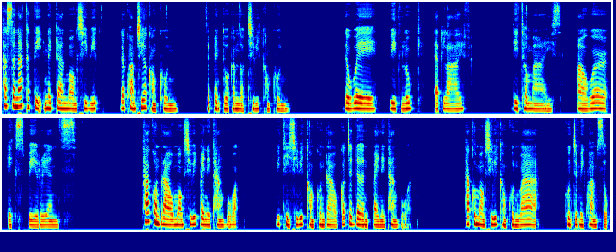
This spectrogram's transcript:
ทัศนคติในการมองชีวิตและความเชื่อของคุณ จะเป็นตัวกำหนดชีวิตของคุณ The way we look at life determines our experience ถ้าคนเรามองชีวิตไปในทางบวก วิถีชีวิตของคนเราก็จะเดินไปในทางบวก ถ้าคุณมองชีวิตของคุณว่า คุณจะมีความสุข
